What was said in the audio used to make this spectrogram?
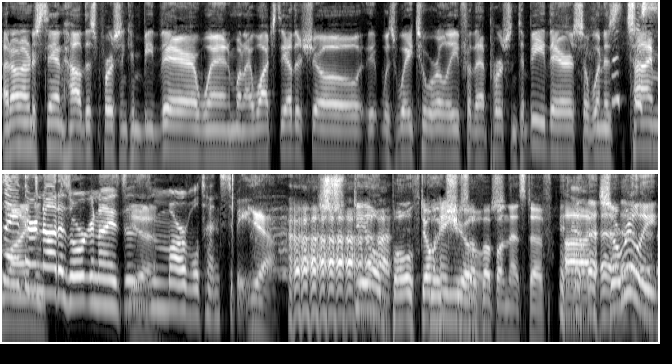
I don't understand how this person can be there when when I watched the other show, it was way too early for that person to be there. So when is the Just say they're and- not as organized as Yeah. Marvel tends to be. Yeah. Still both Don't good hang yourself up on that stuff. Uh, so really,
